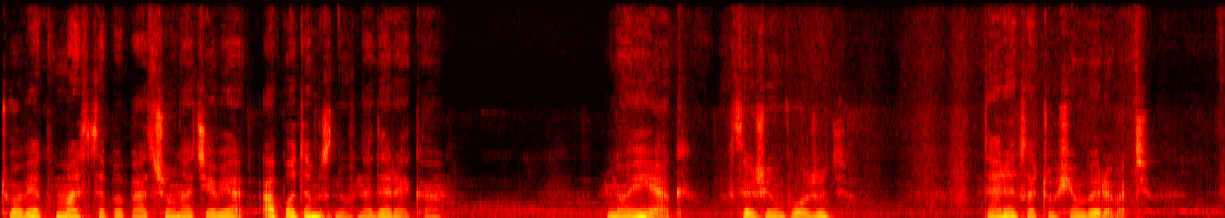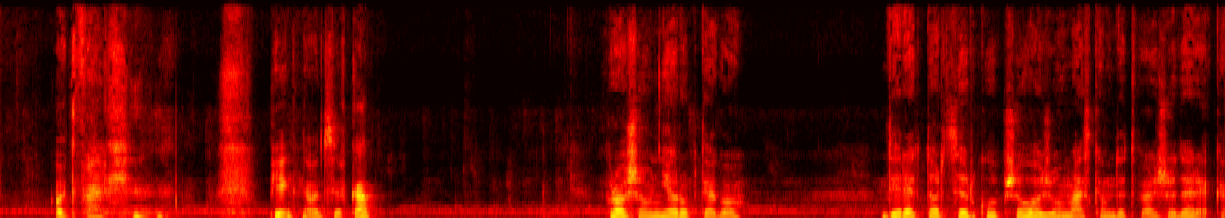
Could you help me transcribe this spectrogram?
Człowiek w masce popatrzył na ciebie, a potem znów na Dereka. No i jak? Chcesz ją włożyć? Derek zaczął się wyrywać. Odwal się. Piękna odzywka. Proszę, nie rób tego. Dyrektor cyrku przyłożył maskę do twarzy Dereka.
